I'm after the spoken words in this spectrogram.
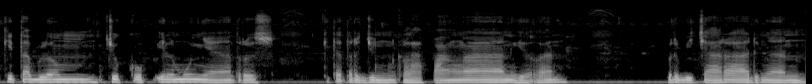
kita belum cukup ilmunya terus kita terjun ke lapangan gitu kan berbicara dengan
